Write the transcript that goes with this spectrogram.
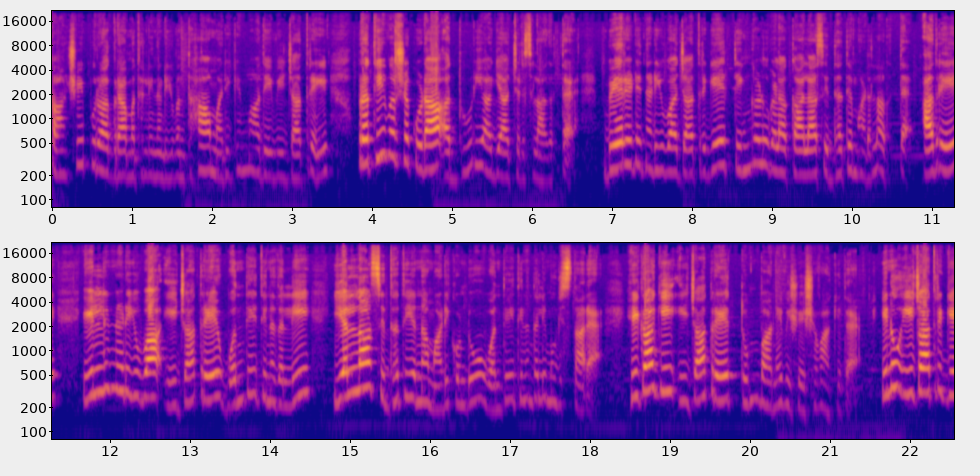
ಕಾಂಶೀಪುರ ಗ್ರಾಮದಲ್ಲಿ ನಡೆಯುವಂತಹ ಮರಿಗೆಮ್ಮ ದೇವಿ ಜಾತ್ರೆ ಪ್ರತಿ ವರ್ಷ ಕೂಡ ಅದ್ಧೂರಿಯಾಗಿ ಆಚರಿಸಲಾಗುತ್ತೆ. ಬೇರೆಡೆ ನಡೆಯುವ ಜಾತ್ರೆಗೆ ತಿಂಗಳುಗಳ ಕಾಲ ಸಿದ್ಧತೆ ಮಾಡಲಾಗುತ್ತೆ. ಆದರೆ ಇಲ್ಲಿ ನಡೆಯುವ ಈ ಜಾತ್ರೆ ಒಂದೇ ದಿನದಲ್ಲಿ ಎಲ್ಲ ಸಿದ್ಧತೆಯನ್ನ ಮಾಡಿಕೊಂಡು ಒಂದೇ ದಿನದಲ್ಲಿ ಮುಗಿಸ್ತಾರೆ. ಹೀಗಾಗಿ ಈ ಜಾತ್ರೆ ತುಂಬಾನೇ ವಿಶೇಷವಾಗಿದೆ. ಇನ್ನು ಈ ಜಾತ್ರೆಗೆ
